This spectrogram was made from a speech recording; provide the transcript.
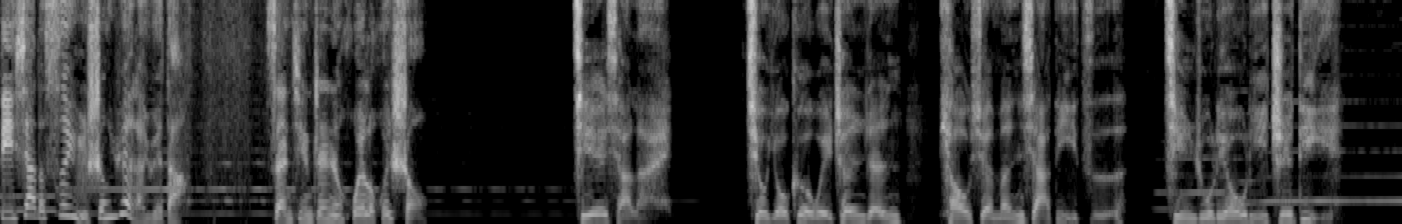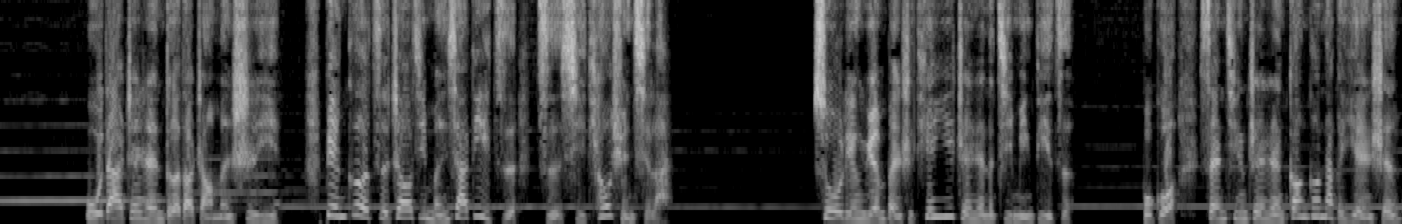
底下的私语声越来越大。三清真人挥了挥手，接下来就由各位真人。挑选门下弟子进入琉璃之地。五大真人得到掌门示意，便各自召集门下弟子，仔细挑选起来。苏玲原本是天一真人的记名弟子，不过三清真人刚刚那个眼神，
